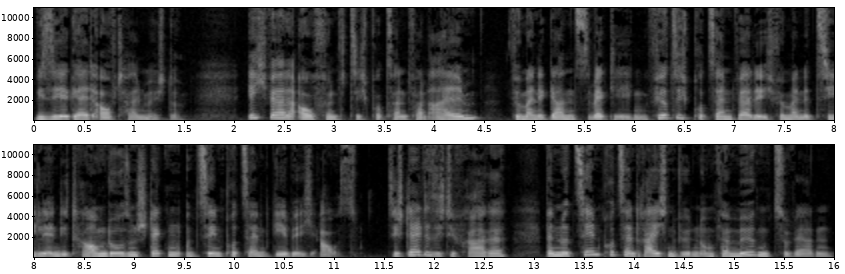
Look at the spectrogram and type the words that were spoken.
wie sie ihr Geld aufteilen möchte. Ich werde auch 50 Prozent von allem für meine Gans weglegen. 40 Prozent werde ich für meine Ziele in die Traumdosen stecken und 10 Prozent gebe ich aus. Sie stellte sich die Frage, wenn nur 10 Prozent reichen würden, um vermögend zu werden,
